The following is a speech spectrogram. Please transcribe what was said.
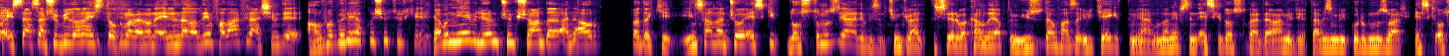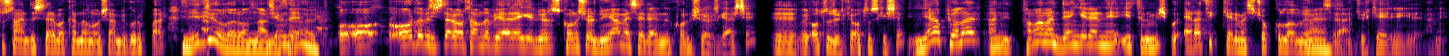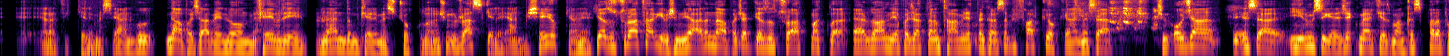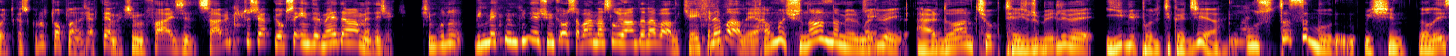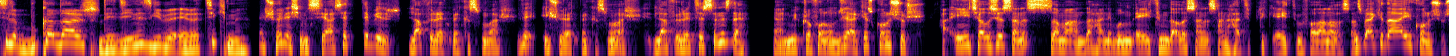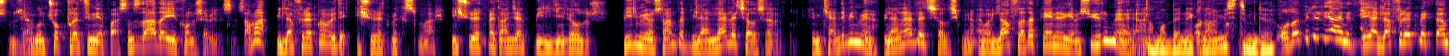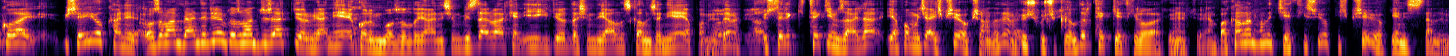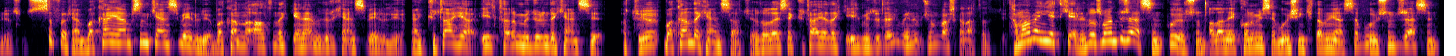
Ya istersen şu bidona hiç dokunma ben onu elinden alayım falan filan. Şimdi Avrupa böyle yaklaşıyor Türkiye'ye. Ya bunu niye biliyorum? Çünkü şu anda hani Avrupa Avrupa'daki insanların çoğu eski dostumuz yani bizim. Çünkü ben Dışişleri Bakanlığı yaptım. Yüzden fazla ülkeye gittim. Yani bunların hepsinin eski dostluklar devam ediyor. Hatta bizim bir grubumuz var. Eski 30 tane Dışişleri Bakanlığı'ndan oluşan bir grup var. Ne diyorlar onlar Şimdi mesela? Evet. o, o orada biz dijital ortamda bir araya geliyoruz, konuşuyoruz. Dünya meselelerini konuşuyoruz gerçi. Ee, böyle 30 ülke, 30 kişi. Ne yapıyorlar? Hani tamamen dengelerini yitirmiş. Bu eratik kelimesi çok kullanılıyor Evet. mesela Türkiye ile ilgili. Hani eratik kelimesi. Yani bu ne yapacağı belli olmuyor. Fevri, random kelimesi çok kullanılıyor. Çünkü rastgele yani bir şey yok yani. Yazı tura atar gibi. Şimdi yarın ne yapacak? Yazı tura atmakla Erdoğan'ın yapacaklarını tahmin etmek arasında bir fark yok yani. Mesela şimdi ocağın mesela 20'si gelecek Merkez Bankası para politikası kurulu toplanacak değil mi? Şimdi faizi sabit tutacak yoksa indirmeye devam edecek. Şimdi bunu bilmek mümkün değil çünkü o sabah nasıl uyandığına bağlı, keyfine bağlı yani. Ama şunu anlamıyorum Ali Bey. Erdoğan çok tecrübeli ve iyi bir politikacı ya. Ustası bu işin. Dolayısıyla bu kadar dediğiniz gibi eratik mi? Ya şöyle şimdi siyasette bir laf üretme kısmı var. Bir de iş üretme kısmı var. Laf üretirsiniz de yani mikrofon olunca herkes konuşur. Ha, iyi çalışırsanız zamanında hani bunun eğitimde alırsanız hani hatiplik eğitimi falan alırsanız belki daha iyi konuşursunuz. Yani bunun çok pratiğini yaparsanız daha da iyi konuşabilirsiniz. Ama bir laf üretme ve de iş üretme kısmı var. İş üretmek ancak bilgili olur. Bilmiyorsan da bilenlerle çalışarak olur. Şimdi kendi bilmiyor. Bilenler de çalışmıyor. Ama lafla da peynir gemisi yürümüyor yani. Ama ben ekonomistim diyor. Olabilir yani. yani laf üretmekten kolay bir şey yok. Hani o zaman ben de diyorum ki o zaman düzelt diyorum. Ya niye ekonomi bozuldu? Yani şimdi bizler varken iyi gidiyor da şimdi yalnız kalınca niye yapamıyor değil mi? Üstelik tek imzayla yapamayacağı hiçbir şey yok şu anda değil mi? Üç buçuk yıldır tek yetkili olarak yönetiyor. Yani bakanların falan hiç yetkisi yok. Hiçbir şey yok yeni sistemde biliyorsunuz. Sıfır. Yani bakan yardımcısının kendisi belirliyor. Bakanın altındaki genel müdürü kendisi belirliyor. Yani Kütahya İl Tarım Müdürü'nü de kendisi atıyor. Bakan da kendisi atıyor. Dolayısıyla Kütahya'daki il müdürleri benim Cumhurbaşkanı atadı diyor. Tamamen yetki elinde. O zaman düzelsin. Buyursun. Alanı ekonomi ise bu işin kitabını yazsa buyursun düzelsin.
